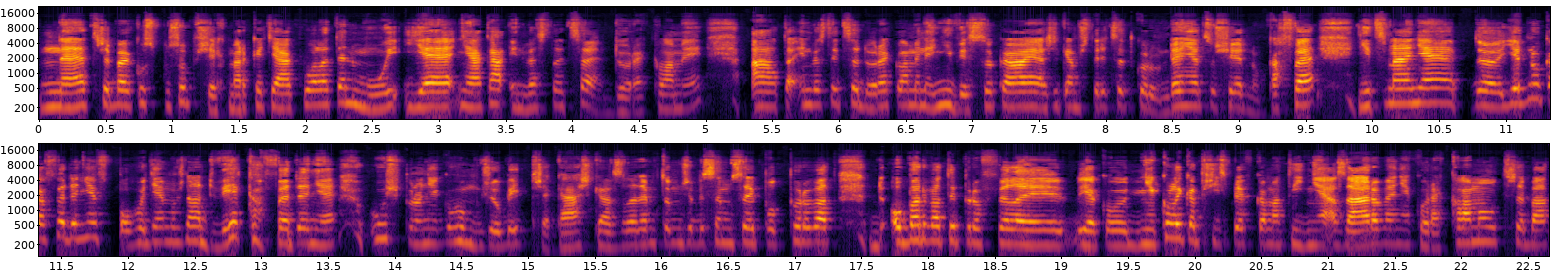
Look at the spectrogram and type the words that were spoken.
ne třeba jako způsob všech marketáků, ale ten můj je nějaká investice do reklamy. A ta investice do reklamy není vysoká, já říkám 40 korun denně, což je jedno kafe, nicméně e, jedno kafe denně v pohodě, možná dvě kafe denně už pro někoho můžou být překážka, vzhledem k tomu, že by se museli podporovat oba dva ty profily jako několika příspěvkama týdně a zároveň jako reklamou třeba,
